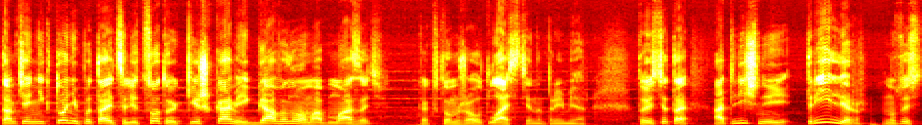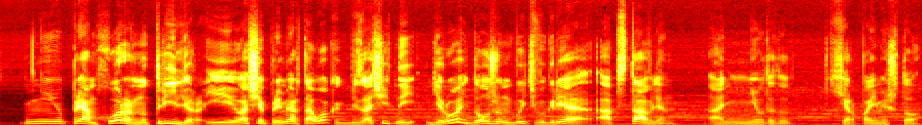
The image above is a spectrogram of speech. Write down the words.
Там тебе никто не пытается лицо твое кишками и говном обмазать, как в том же Outlast, например. То есть это отличный триллер, ну то есть не прям хоррор, но триллер. И вообще пример того, как беззащитный герой должен быть в игре обставлен, а не вот этот хер пойми что.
